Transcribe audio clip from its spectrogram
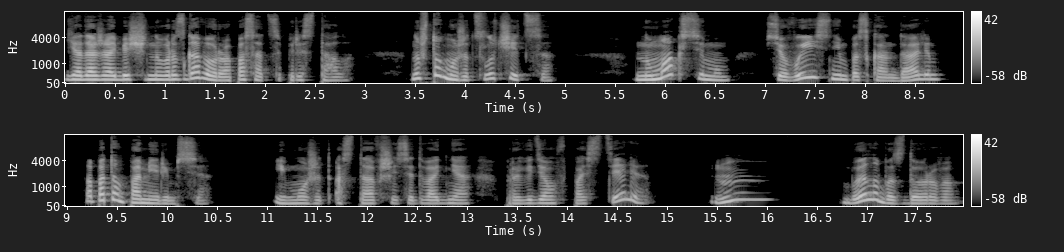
Я даже обещанного разговора опасаться перестала. Ну что может случиться? Ну, максимум, все выясним, поскандалим, а потом помиримся. И, может, оставшиеся два дня проведем в постели? М-м, было бы здорово.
